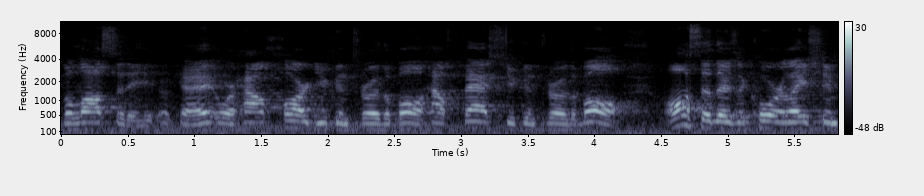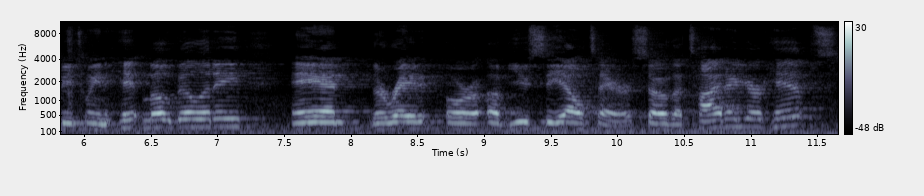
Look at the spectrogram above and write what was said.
velocity, okay? Or how hard you can throw the ball, how fast you can throw the ball. Also, there's a correlation between hip mobility and the rate or of UCL tear. So the tighter your hips,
